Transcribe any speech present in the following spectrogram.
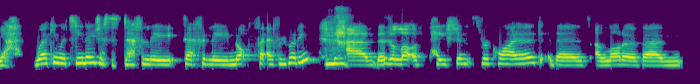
yeah, working with teenagers is definitely definitely not for everybody. Um, there's a lot of patience required. There's a lot of um,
